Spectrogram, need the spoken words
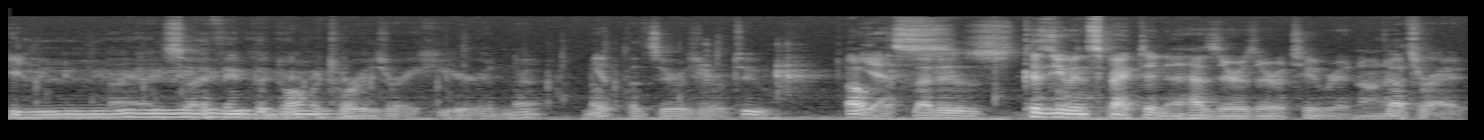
Alright, so I think the dormitory is right here, isn't it? Nope, that's 002. Oh, yes. that is. Because you inspected and it has 002 written on it. That's right.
